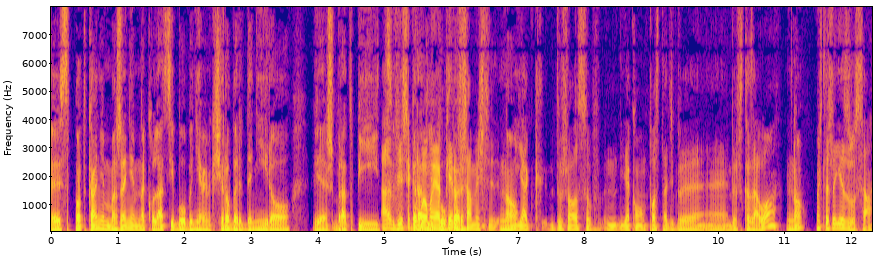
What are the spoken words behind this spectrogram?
y, spotkaniem, marzeniem na kolacji byłoby, nie wiem, jakiś Robert De Niro, wiesz, Brad Pitt, A wiesz, jaka Bradley była moja Cooper. pierwsza myśl, No. jak dużo osób, jaką postać by, e, by wskazało? No, Myślę, że Jezusa.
